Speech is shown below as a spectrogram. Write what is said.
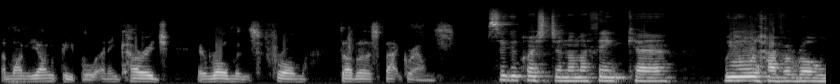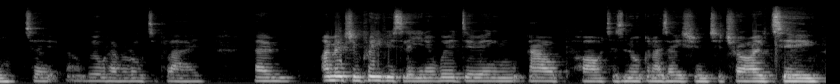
among young people and encourage enrolments from diverse backgrounds? It's a good question, and I think uh, we all have a role to we all have a role to play. Um, I mentioned previously, you know, we're doing our part as an organisation to try to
